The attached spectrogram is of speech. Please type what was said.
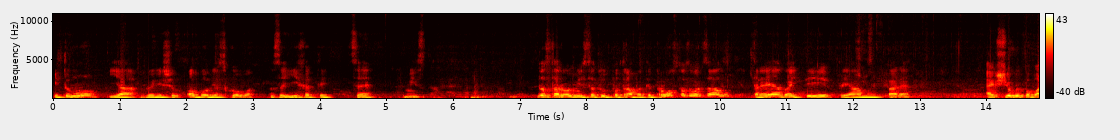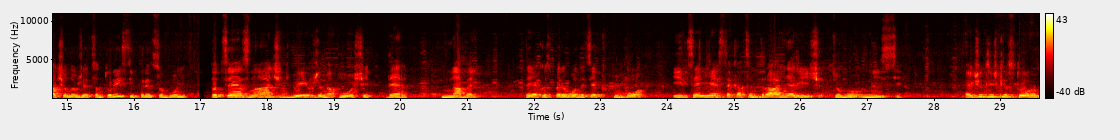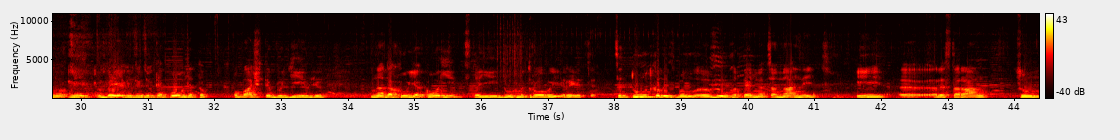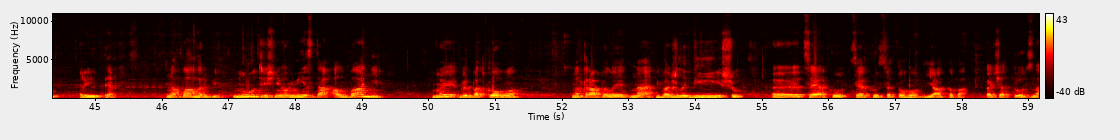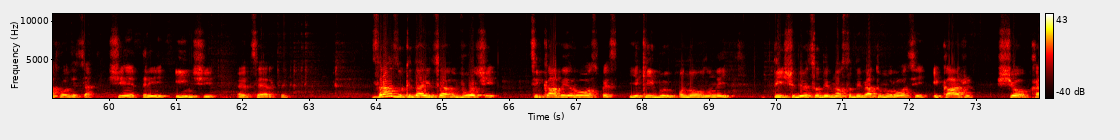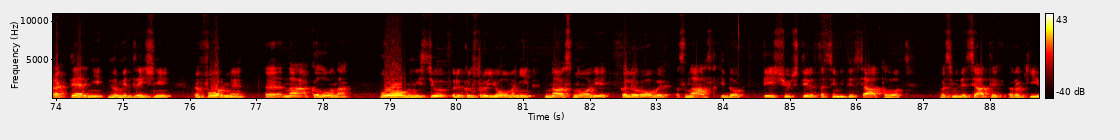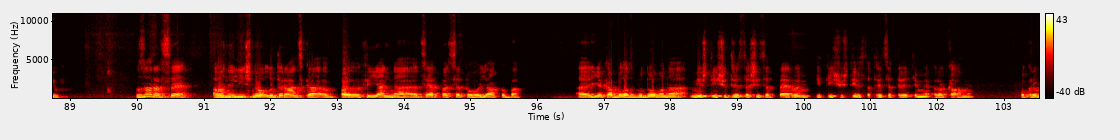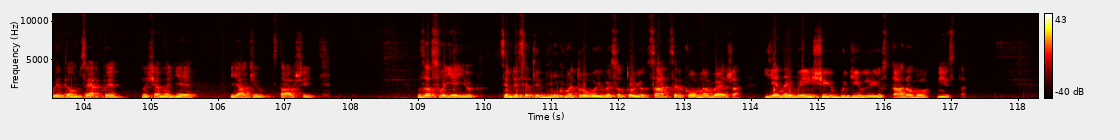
І тому я вирішив обов'язково заїхати в це місто. До старого міста тут потрапити просто з вокзалу, треба йти прямо вперед. А якщо ви побачили вже центуристів перед собою, то це значить ви вже на площі Дер Набель. Це якось переводиться як пупок. І це є така центральна річ в цьому місці. А якщо трішки в сторону ви, ви відведете погляд, то побачите будівлю, на даху якої стоїть двохметровий рицар. Це тут колись був, е, був готель національний і е, ресторан Цум Рітер. На пагорбі внутрішнього міста Албанії ми випадково натрапили на важливішу е, церкву, церкву Святого Якова. Хоча тут знаходяться ще три інші е, церкви. Зразу кидається в очі цікавий розпис, який був оновлений в 1999 році, і кажуть, що характерні геометричні форми е, на колонах повністю реконструйовані на основі кольорових знахідок 1470-80-х років. Зараз це евангелічно-лютеранська парафіяльна церква Святого Якоба, е, яка була збудована між 1361 і 1433 роками. Покровителем церкви, звичайно, є Яків Старший. За своєю 72-метровою висотою ця церковна вежа є найвищою будівлею старого міста.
